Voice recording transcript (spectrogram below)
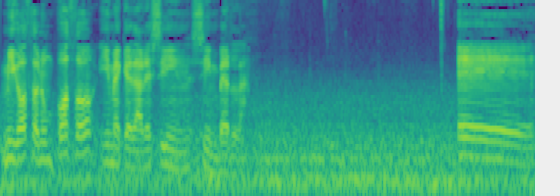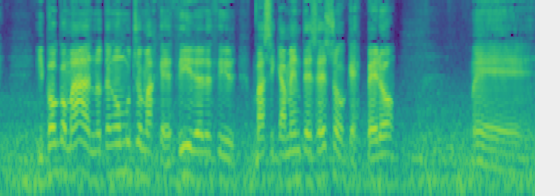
mi gozo en un pozo y me quedaré sin, sin verla. Eh, y poco más, no tengo mucho más que decir, es decir, básicamente es eso, que espero, eh,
